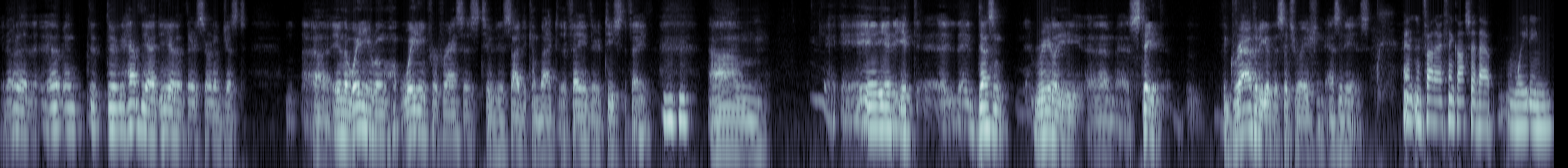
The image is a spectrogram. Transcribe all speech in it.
you know, and to, have the idea that they're sort of just uh, in the waiting room waiting for Francis to decide to come back to the faith or teach the faith. Mm-hmm. Um, it, it, it, doesn't really um, state the gravity of the situation as it is. And, and, Father, I think also that waiting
